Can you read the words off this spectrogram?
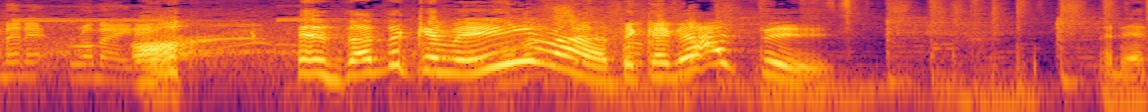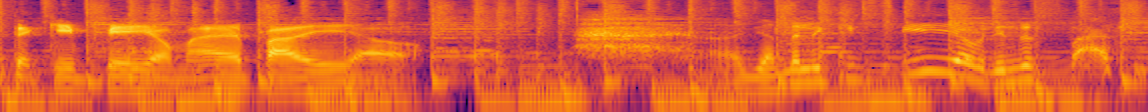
minute remaining. ¡Oh! Pensaste que me iba, te cagaste. Mira este equipillo más de padilla. Ahí anda el equipillo abriendo espacio.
